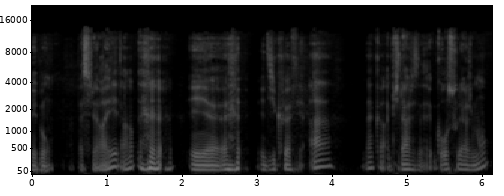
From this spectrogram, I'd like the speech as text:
Mais bon, on va pas se leurrer. Hein et, euh, et du coup, elle fait, ah, d'accord. Et puis là, gros soulagement.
